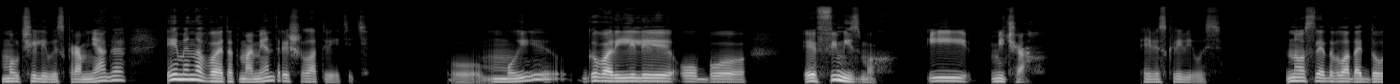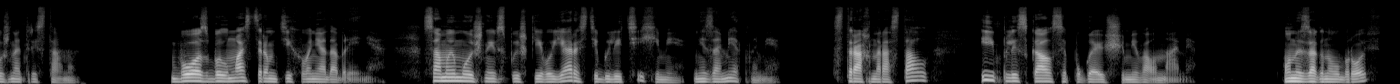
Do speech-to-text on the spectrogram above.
молчаливый скромняга, именно в этот момент решил ответить. «Мы говорили об э, эвфемизмах и мечах». Эви скривилась. Но следовало дать должное Тристану. Босс был мастером тихого неодобрения. Самые мощные вспышки его ярости были тихими, незаметными. Страх нарастал и плескался пугающими волнами. Он изогнул бровь,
